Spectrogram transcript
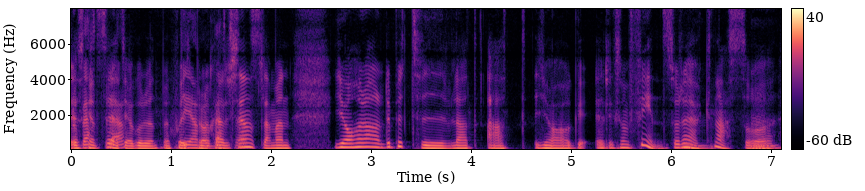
jag ska inte säga bättre. att jag går runt med Det skitbra bättre. självkänsla, men jag har aldrig betvivlat att jag liksom finns och räknas. Och, Mm.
